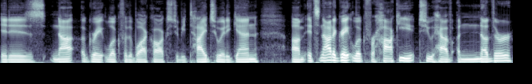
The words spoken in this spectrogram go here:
It is not a great look for the Blackhawks to be tied to it again. Um, it's not a great look for hockey to have another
